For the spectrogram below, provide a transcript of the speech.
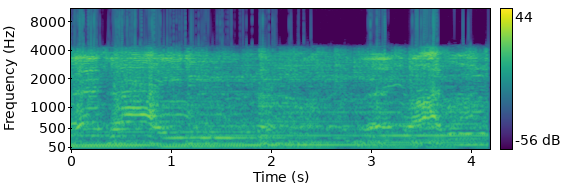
as I do, as I will.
